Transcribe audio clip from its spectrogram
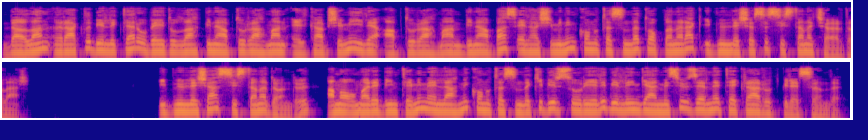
Dağılan Iraklı birlikler Ubeydullah bin Abdurrahman el-Kabşemi ile Abdurrahman bin Abbas el-Haşimi'nin komutasında toplanarak İbnülleşas'ı Sistan'a çağırdılar. İbnülleşas Sistan'a döndü ama Umare bin Temim el-Lahmi komutasındaki bir Suriyeli birliğin gelmesi üzerine tekrar Rutbil'e sığındı.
